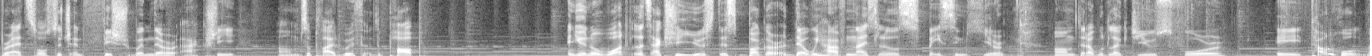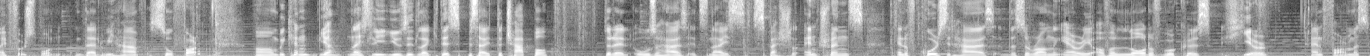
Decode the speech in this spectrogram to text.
bread, sausage and fish when they're actually um, supplied with the pop. And you know what? Let's actually use this bugger. There we have nice little space in here um, that I would like to use for a town hall, my first one that we have so far. Um, we can, yeah, nicely use it like this beside the chapel so that it also has its nice special entrance. And of course it has the surrounding area of a lot of workers here and farmers.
